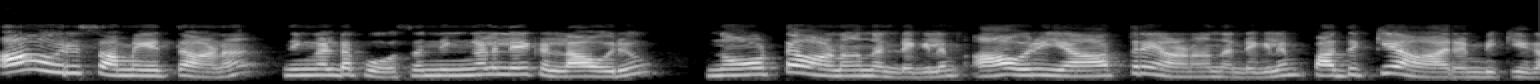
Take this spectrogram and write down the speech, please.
ആ ഒരു സമയത്താണ് നിങ്ങളുടെ പേഴ്സൺ നിങ്ങളിലേക്കുള്ള ആ ഒരു നോട്ടമാണെന്നുണ്ടെങ്കിലും ആ ഒരു യാത്രയാണെന്നുണ്ടെങ്കിലും പതുക്കെ ആരംഭിക്കുക.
